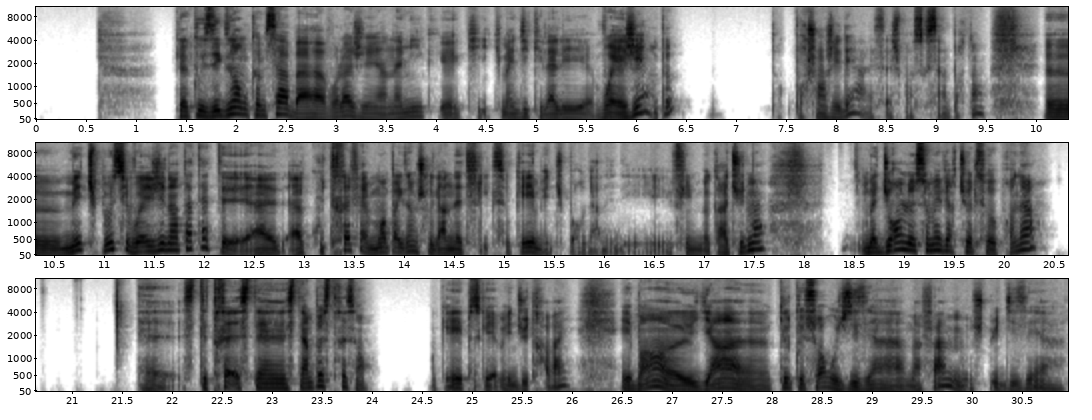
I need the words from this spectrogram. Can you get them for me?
Quelques exemples comme ça, bah voilà, j'ai un ami qui, qui m'a dit qu'il allait voyager un peu, donc pour changer d'air, et ça je pense que c'est important. Euh, mais tu peux aussi voyager dans ta tête à, à coût très faible. Moi par exemple, je regarde Netflix, ok, mais tu peux regarder des films gratuitement. Bah, durant le sommet virtuel solopreneur, euh, c'était très, c'était, c'était un peu stressant ok, parce qu'il y avait du travail. Et ben, euh, il y a euh, quelques soirs où je disais à ma femme, je lui disais à,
